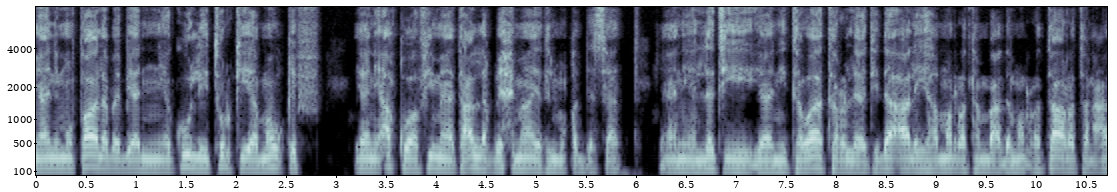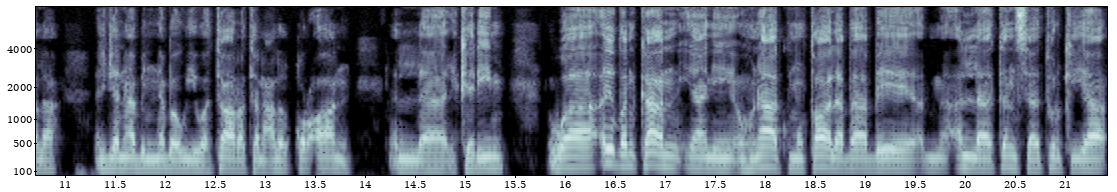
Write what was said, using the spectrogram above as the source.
يعني مطالبة بأن يكون لتركيا موقف يعني أقوى فيما يتعلق بحماية المقدسات يعني التي يعني تواتر الاعتداء عليها مرة بعد مرة تارة على الجناب النبوي وتارة على القرآن ال- الكريم. وأيضا كان يعني هناك مطالبة بالا تنسى تركيا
